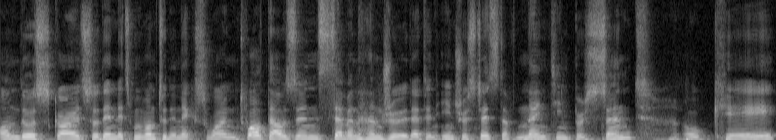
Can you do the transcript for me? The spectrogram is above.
on those cards. So then let's move on to the next one. 12,700 at an interest rate of 19%. Okay.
